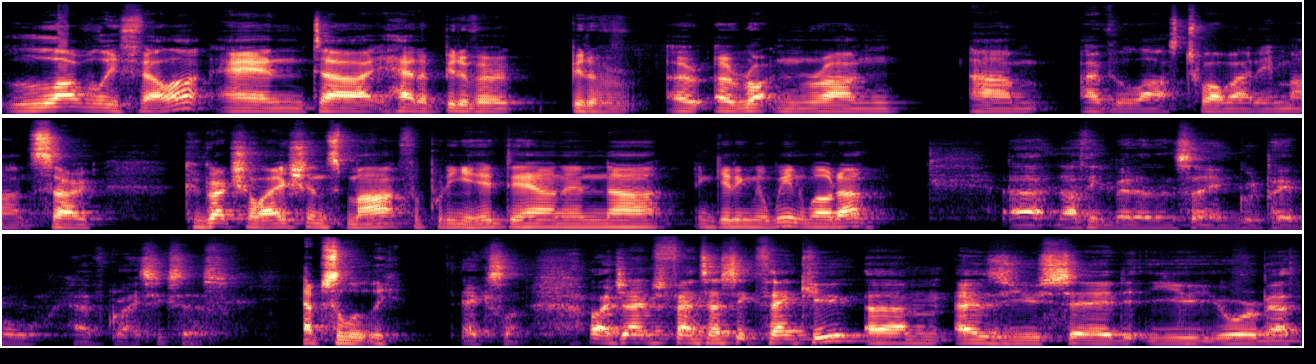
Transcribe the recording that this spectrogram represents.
lovely fella, and uh, had a bit of a bit of a, a rotten run um, over the last 12, 18 months. So, congratulations, Mark, for putting your head down and uh, and getting the win. Well done. Uh, nothing better than seeing good people have great success. Absolutely. Excellent. All right, James, fantastic. Thank you. Um, as you said, you, you're about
